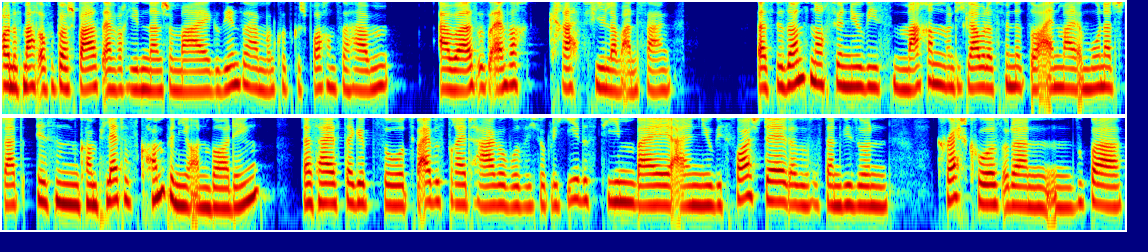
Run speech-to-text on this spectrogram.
Und es macht auch super Spaß, einfach jeden dann schon mal gesehen zu haben und kurz gesprochen zu haben. Aber es ist einfach krass viel am Anfang. Was wir sonst noch für Newbies machen, und ich glaube, das findet so einmal im Monat statt, ist ein komplettes Company Onboarding. Das heißt, da gibt's so zwei bis drei Tage, wo sich wirklich jedes Team bei allen Newbies vorstellt. Also es ist dann wie so ein Crashkurs oder ein, super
